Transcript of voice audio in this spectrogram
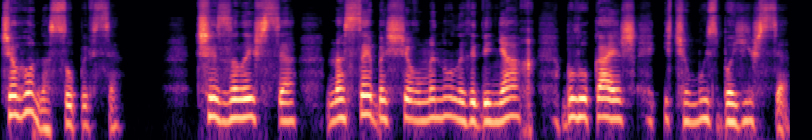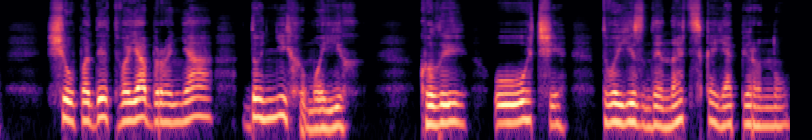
чого насупився? Чи залишся на себе, що в минулих днях блукаєш і чомусь боїшся, що впаде твоя броня до ніг моїх, коли у очі твої зненацька я пірну,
